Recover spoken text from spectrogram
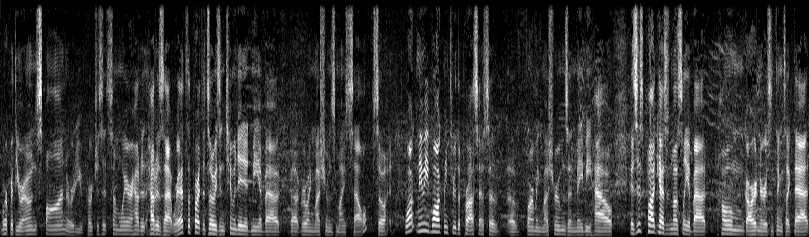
work with your own spawn, or do you purchase it somewhere? How, do, how does that work? That's the part that's always intimidated me about, about growing mushrooms myself. So, walk maybe walk me through the process of, of farming mushrooms and maybe how, because this podcast is mostly about home gardeners and things like that.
